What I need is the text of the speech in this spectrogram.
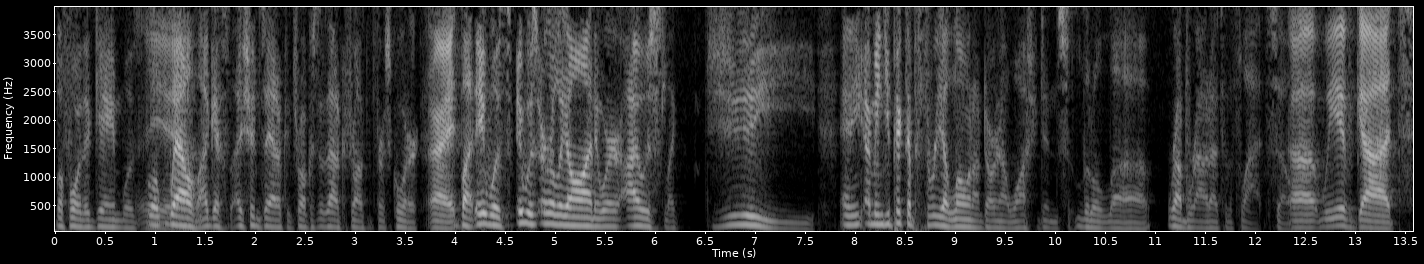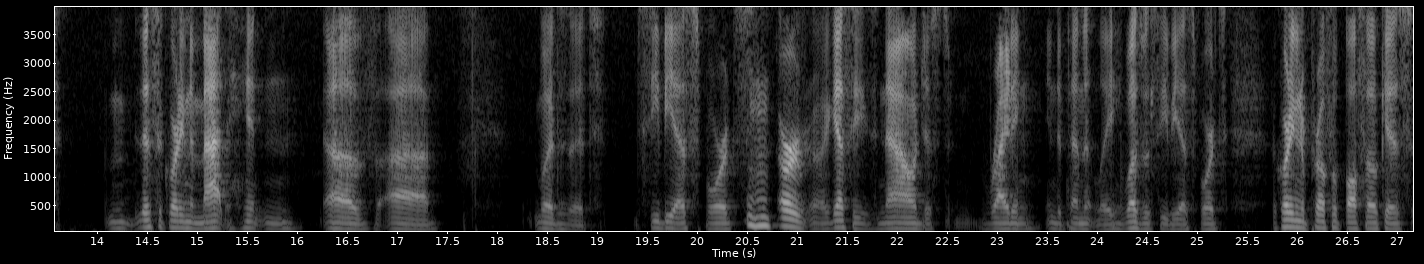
before the game was well, Yeah. well I guess I shouldn't say out of control because it was out of control in the first quarter. All right. but it was it was early on where I was like, gee, and I mean you picked up three alone on Darnell Washington's little uh, rub route out to the flat. So Uh, we have got this according to Matt Hinton of uh, what is it? CBS Sports, Mhm. or I guess he's now just writing independently. He was with CBS Sports. According to Pro Football Focus,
